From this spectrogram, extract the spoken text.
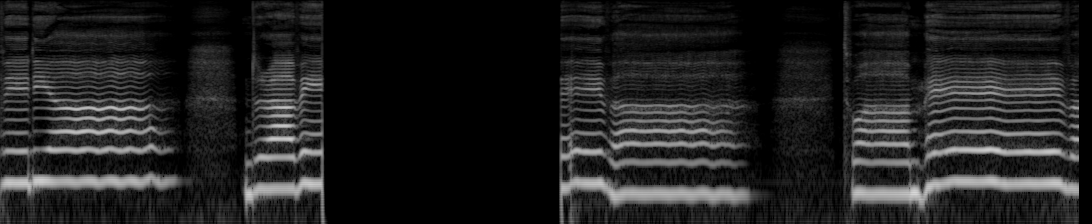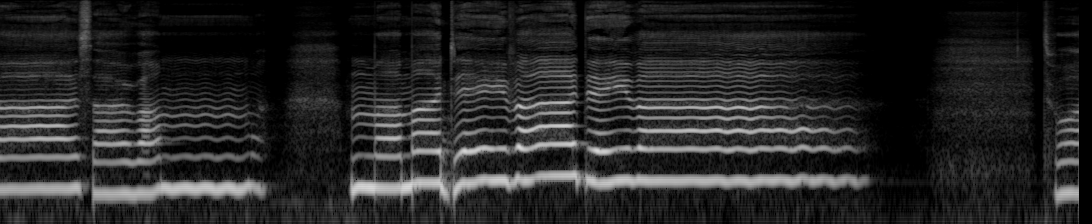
Vidya Dravi Twameva sarvam Mama Deva Deva. Twameva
